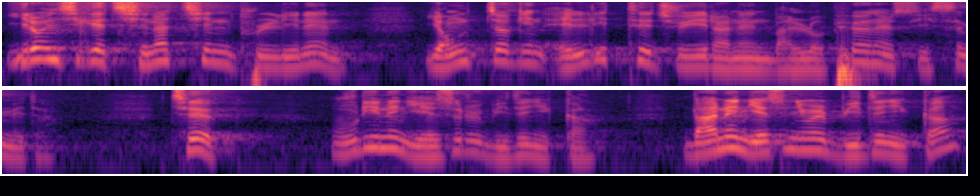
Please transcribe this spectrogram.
이런 식의 지나친 분리는 영적인 엘리트주의라는 말로 표현할 수 있습니다. 즉, 우리는 예수를 믿으니까 나는 예수님을 믿으니까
